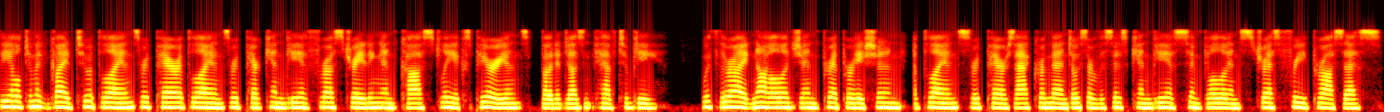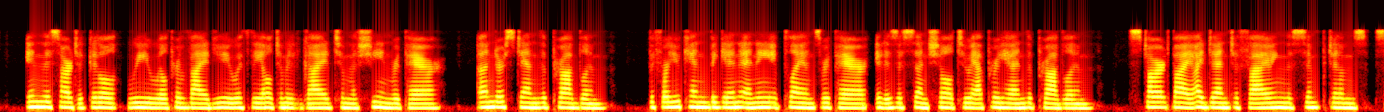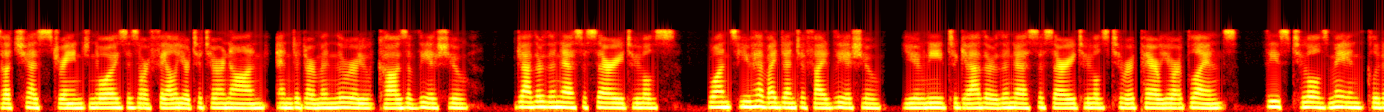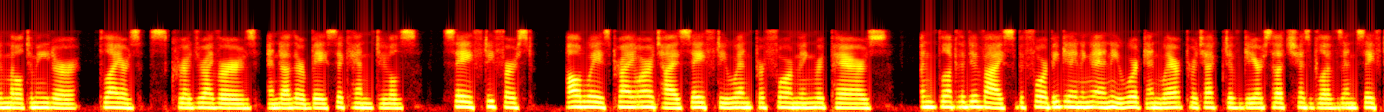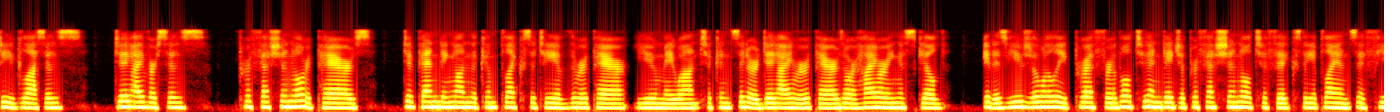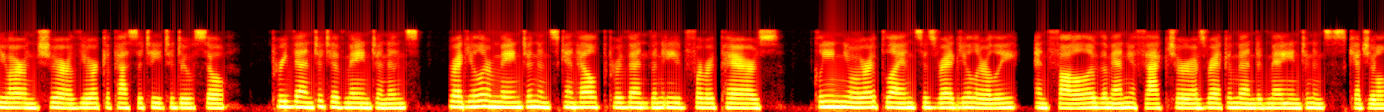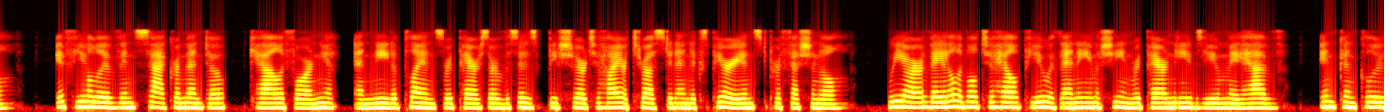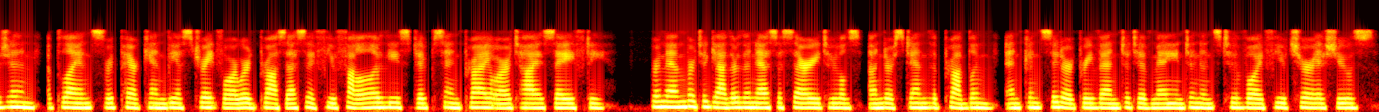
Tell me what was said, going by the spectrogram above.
The ultimate guide to appliance repair. Appliance repair can be a frustrating and costly experience, but it doesn't have to be. With the right knowledge and preparation, appliance repair Sacramento services can be a simple and stress free process. In this article, we will provide you with the ultimate guide to machine repair. Understand the problem. Before you can begin any appliance repair, it is essential to apprehend the problem. Start by identifying the symptoms, such as strange noises or failure to turn on, and determine the root cause of the issue. Gather the necessary tools. Once you have identified the issue, you need to gather the necessary tools to repair your appliance. These tools may include a multimeter, pliers, screwdrivers, and other basic hand tools. Safety first. Always prioritize safety when performing repairs. Unplug the device before beginning any work and wear protective gear such as gloves and safety glasses. DIY versus professional repairs. Depending on the complexity of the repair, you may want to consider DIY repairs or hiring a skilled. It is usually preferable to engage a professional to fix the appliance if you are unsure of your capacity to do so. Preventative maintenance. Regular maintenance can help prevent the need for repairs. Clean your appliances regularly and follow the manufacturer's recommended maintenance schedule. If you live in Sacramento, California, and need appliance repair services, be sure to hire a trusted and experienced professional. We are available to help you with any machine repair needs you may have. In conclusion, appliance repair can be a straightforward process if you follow these tips and prioritize safety. Remember to gather the necessary tools, understand the problem, and consider preventative maintenance to avoid future issues.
